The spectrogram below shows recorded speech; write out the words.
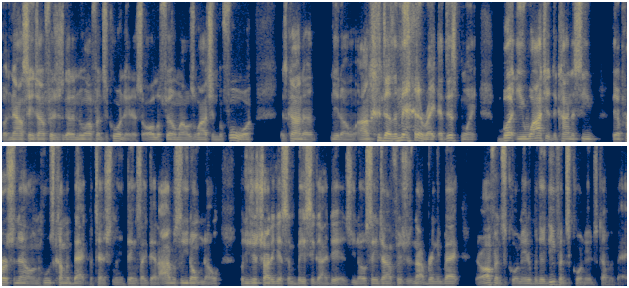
but now St. John Fisher's got a new offensive coordinator. So all the film I was watching before is kind of, you know, it doesn't matter right at this point. But you watch it to kind of see their personnel and who's coming back potentially and things like that. Obviously, you don't know, but you just try to get some basic ideas. You know, St. John Fisher's not bringing back their offensive coordinator, but their defensive coordinator is coming back.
